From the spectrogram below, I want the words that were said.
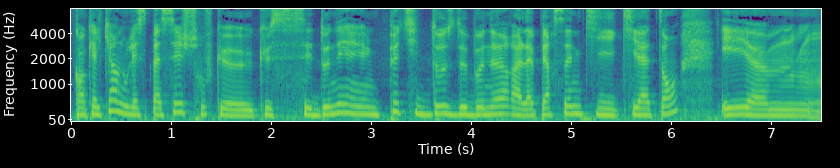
quand quelqu'un nous laisse passer, je trouve que que c'est donner une petite dose de bonheur à la personne qui qui attend et euh,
